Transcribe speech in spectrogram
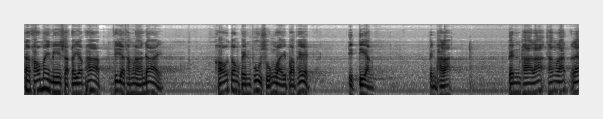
ถ้าเขาไม่มีศักยภาพที่จะทำงานได้ เขาต้องเป็นผู้สูงวัยประเภท ติดเตียง เป็นภาระ เป็นภาระทั้งรัฐและ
